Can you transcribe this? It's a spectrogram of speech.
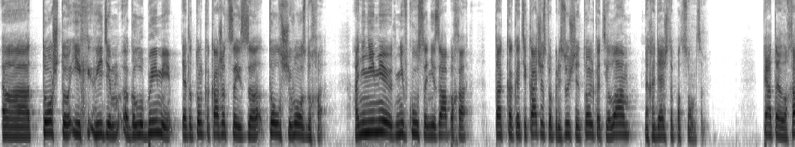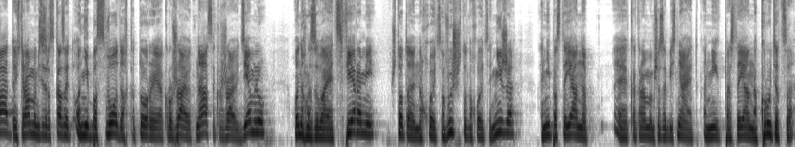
а, то, что их видим голубыми, это только кажется из-за толщи воздуха. Они не имеют ни вкуса, ни запаха, так как эти качества присущи только телам, находящимся под солнцем. Пятая лоха, то есть Рамбам здесь рассказывает о небосводах, которые окружают нас, окружают Землю. Он их называет сферами. Что-то находится выше, что-то находится ниже. Они постоянно, э, как Рамбам сейчас объясняет, они постоянно крутятся,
